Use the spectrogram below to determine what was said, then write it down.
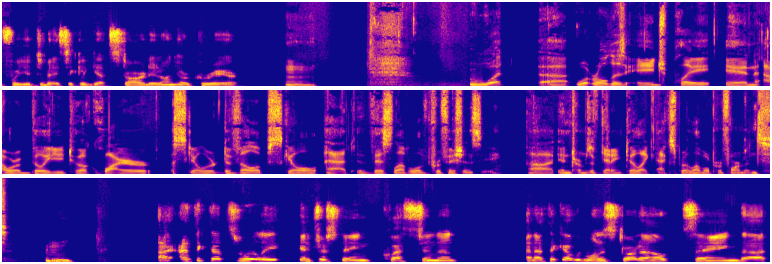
for you to basically get started on your career. Mm. What uh, what role does age play in our ability to acquire skill or develop skill at this level of proficiency uh, in terms of getting to like expert level performance? I, I think that's a really interesting question. And, and I think I would want to start out saying that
